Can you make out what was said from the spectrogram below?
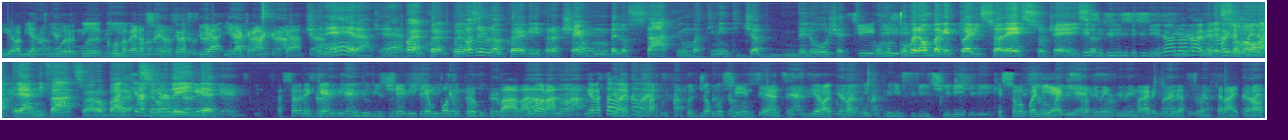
i robi a turni con vabbè, la storiografia e la grafica. ce n'era, ce n'era. Poi ancora, alcune cose non le ho ancora viste però c'è un bello stacco combattimenti già veloci come, come roba che tu hai visto adesso cioè hai visto sì, sì, sì, no no no adesso no a tre anni fa insomma roba Xenoblade la storia del gambit che tu dicevi che un po' ti preoccupava. Allora, in realtà vai puoi farti tutto il gioco senza, anzi ti dirò i combattimenti più difficili, che sono quelli extra ovviamente, quindi magari tu li affronterai, però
